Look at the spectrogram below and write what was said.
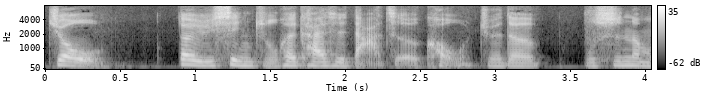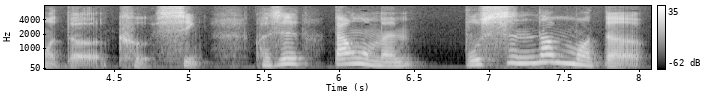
就对于信主会开始打折扣，觉得不是那么的可信。可是，当我们不是那么的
